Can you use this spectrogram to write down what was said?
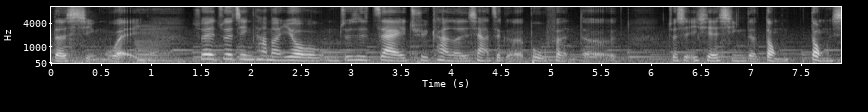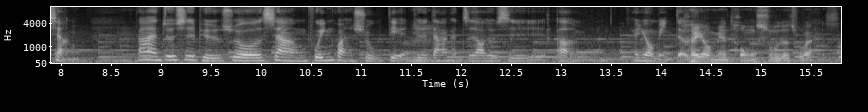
的行为。嗯。所以最近他们又嗯就是再去看了一下这个部分的，就是一些新的动动向。当然就是比如说像福音馆书店，就是嗯大家可能知道，就是嗯很有名的很有名的童书的出版社，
